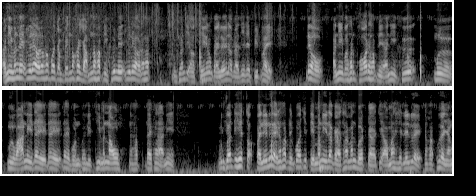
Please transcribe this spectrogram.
อันนี้มันเละอยู่แล้วนะครับเพราะจำเป็นต้องขยำนะครับ นี่คือเละอยู่แล้วนะครับมีชวนที่เอาเทลงไปเลยแล้วก็ที่ได้ปิดไว้แล้วอันนี้บอท่านพอนะครับนี่อันนี้คือมือมือหวานนี่ได้ได้ได้ผลผลิตที่มันเน่านะครับ ได้ขนาดนี้ลุงชวนที่เฮ็ดต่อไปเรื่อยๆนะครับจนกว่าจะเต็มอันนี้แล้วก็ถ้ามันเบิดก็จะเอามาเฮ็ดเรื่อยๆนะครับ เพื่อหยัง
